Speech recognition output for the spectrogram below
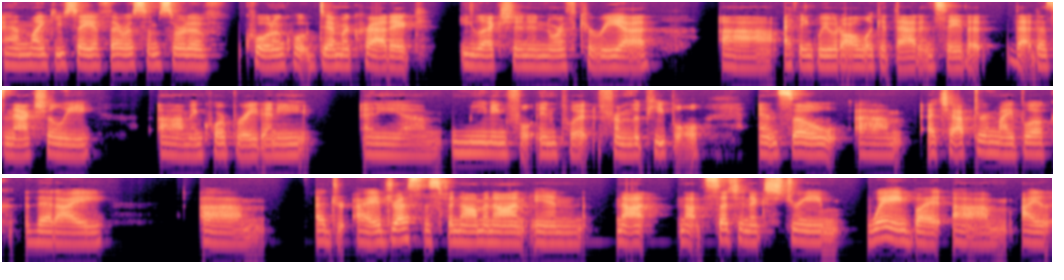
and like you say, if there was some sort of quote unquote democratic election in North Korea, uh, I think we would all look at that and say that that doesn't actually um, incorporate any any um, meaningful input from the people. And so, um, a chapter in my book that I um, ad- I address this phenomenon in not not such an extreme way, but um, I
